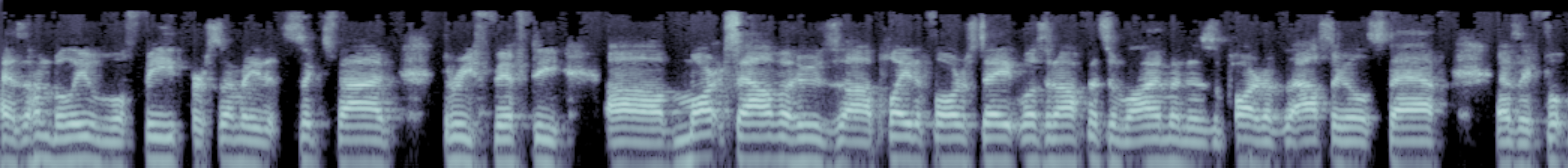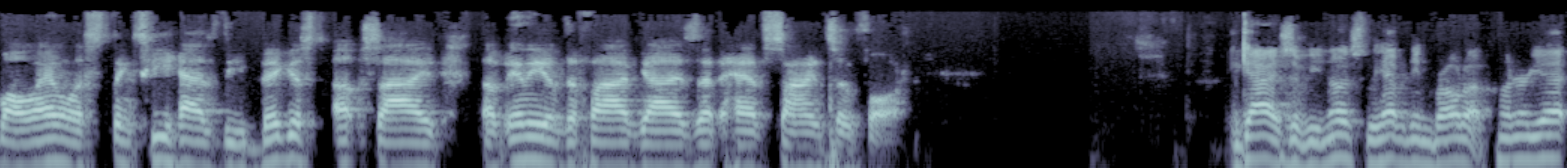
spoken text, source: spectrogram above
has unbelievable feet for somebody that's 6'5", 350. Uh, Mark Salva, who's uh, played at Florida State, was an offensive lineman, is a part of the Osceola staff as a football analyst, thinks he has the biggest upside of any of the five guys that have signed so far. Guys, have you noticed we haven't even brought up Hunter yet?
